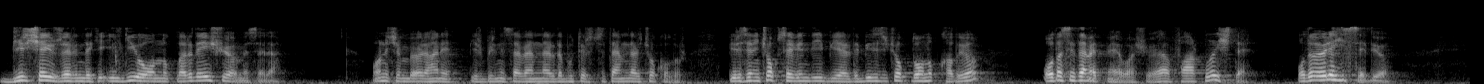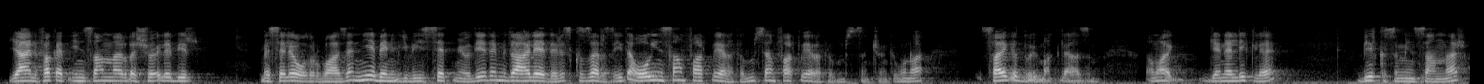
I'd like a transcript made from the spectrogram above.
bir şey üzerindeki ilgi yoğunlukları değişiyor mesela. Onun için böyle hani birbirini sevenlerde bu tür sistemler çok olur. Birisinin çok sevindiği bir yerde birisi çok donuk kalıyor. O da sitem etmeye başlıyor. Ya farklı işte. O da öyle hissediyor. Yani fakat insanlarda şöyle bir mesele olur bazen. Niye benim gibi hissetmiyor diye de müdahale ederiz, kızarız. İyi de o insan farklı yaratılmış, sen farklı yaratılmışsın. Çünkü buna saygı duymak lazım. Ama genellikle bir kısım insanlar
